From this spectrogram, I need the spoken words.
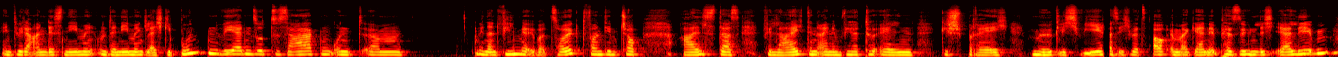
entweder an das Unternehmen gleich gebunden werden sozusagen und ähm, bin dann viel mehr überzeugt von dem Job, als das vielleicht in einem virtuellen Gespräch möglich wäre. Also ich würde es auch immer gerne persönlich erleben,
